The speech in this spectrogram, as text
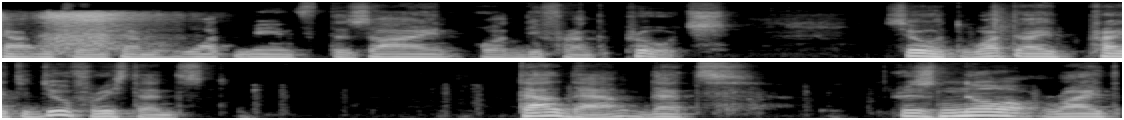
country in terms of what means design or different approach. So what I try to do, for instance, tell them that there is no right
